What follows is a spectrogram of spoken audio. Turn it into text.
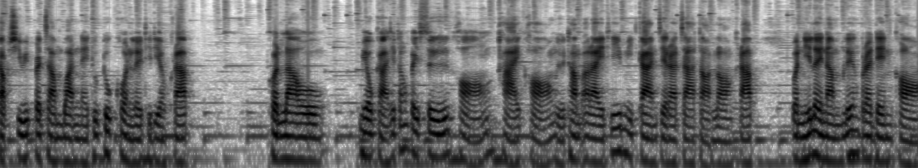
กับชีวิตประจำวันในทุกๆ คนเลยทีเดียวครับ คนเรามีโอกาสที่ต้องไปซื้อของขายของหรือทำอะไรที่มีการเจราจาต่อรองครับ วันนี้เลยนำเรื่องประเด็นของ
